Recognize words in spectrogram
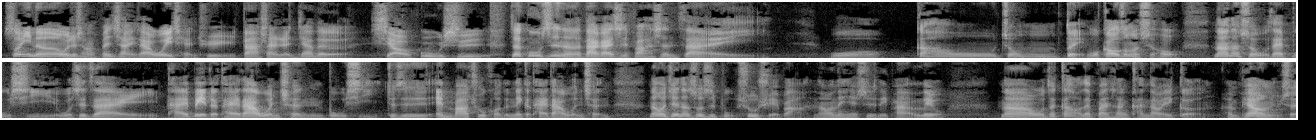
所以呢，我就想分享一下我以前去搭讪人家的小故事。这故事呢，大概是发生在。我高中，对我高中的时候，那那时候我在补习，我是在台北的台大文城补习，就是 M 八出口的那个台大文城。那我记得那时候是补数学吧，然后那天是礼拜六，那我在刚好在班上看到一个很漂亮女生，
